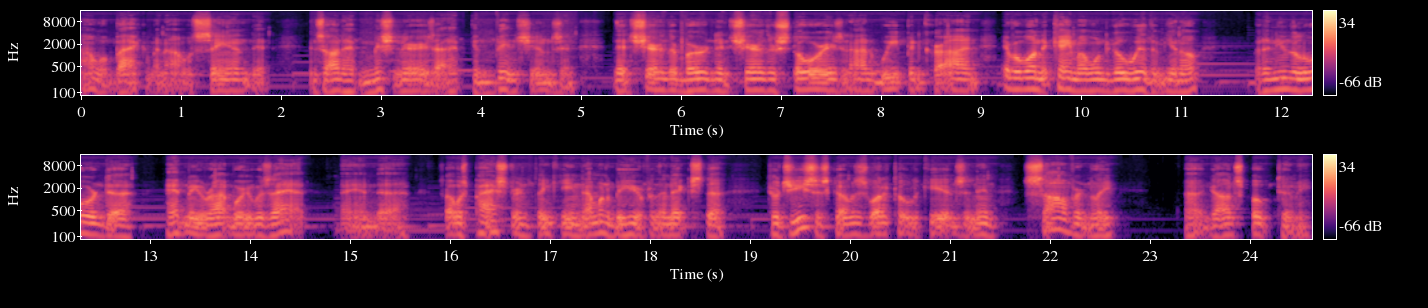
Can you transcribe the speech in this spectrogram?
I will back and I will send. And, and so I'd have missionaries, I'd have conventions, and they'd share their burden and share their stories, and I'd weep and cry. And everyone that came, I wanted to go with them, you know. But I knew the Lord uh, had me right where He was at. And uh, so I was pastoring, thinking, I'm going to be here for the next, uh, till Jesus comes, is what I told the kids. And then sovereignly, uh, God spoke to me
